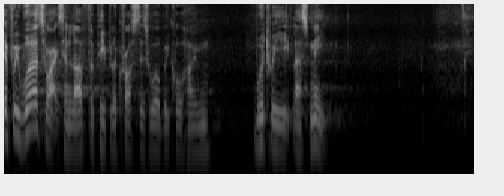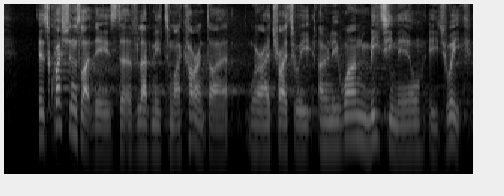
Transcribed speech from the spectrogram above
If we were to act in love for people across this world we call home, would we eat less meat? It's questions like these that have led me to my current diet, where I try to eat only one meaty meal each week.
